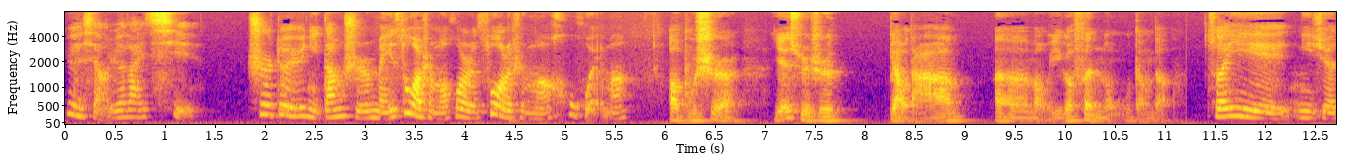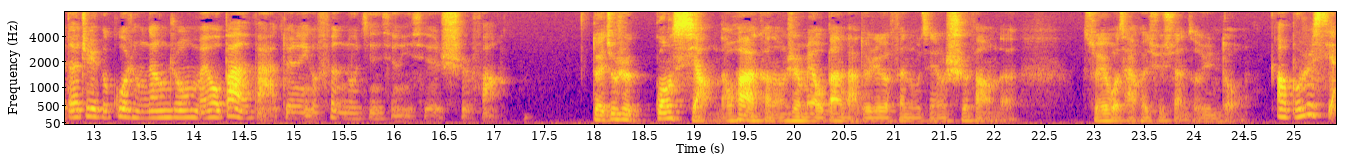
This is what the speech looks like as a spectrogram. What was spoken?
越想越来气，是对于你当时没做什么或者做了什么后悔吗？哦，不是，也许是表达呃某一个愤怒等等。所以你觉得这个过程当中没有办法对那个愤怒进行一些释放？对，就是光想的话，可能是没有办法对这个愤怒进行释放的，所以我才会去选择运动。哦，不是想，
